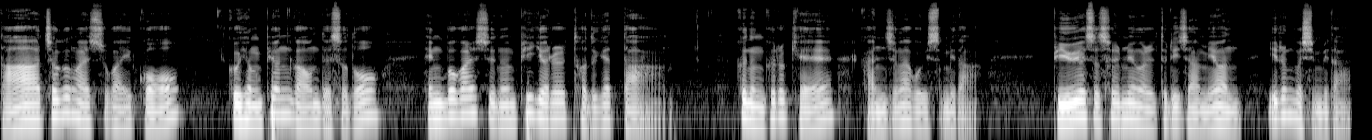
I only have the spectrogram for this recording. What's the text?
다 적응할 수가 있고 그 형편 가운데서도 행복할 수 있는 비결을 터득했다. 그는 그렇게 간증하고 있습니다. 비유해서 설명을 드리자면 이런 것입니다.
